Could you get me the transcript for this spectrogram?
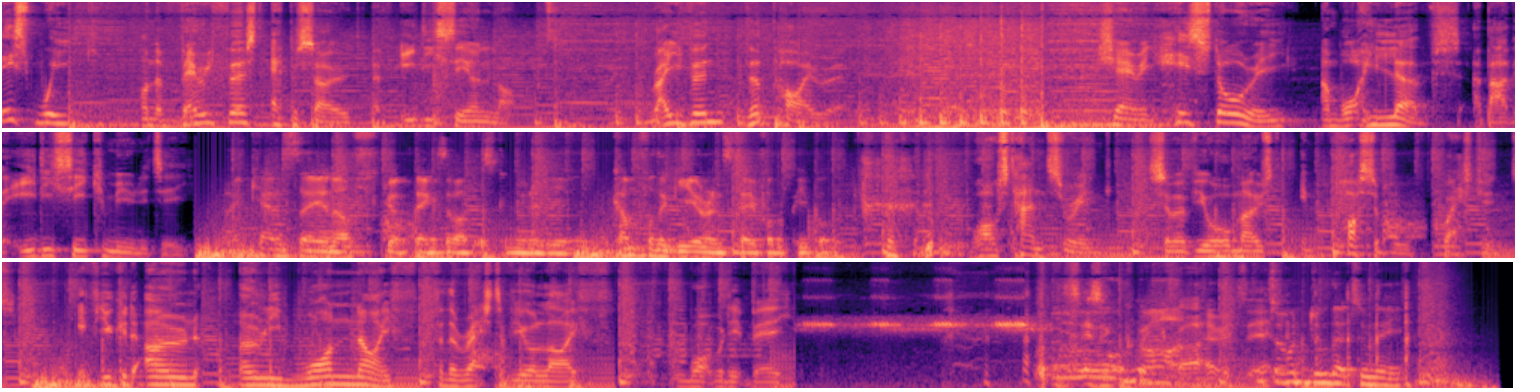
This week, on the very first episode of EDC Unlocked, Raven the Pirate, sharing his story and what he loves about the EDC community. I can't say enough good things about this community. Come for the gear and stay for the people. whilst answering some of your most impossible questions. If you could own only one knife for the rest of your life, what would it be? This isn't oh, quick fire, is it? Don't do that to me.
